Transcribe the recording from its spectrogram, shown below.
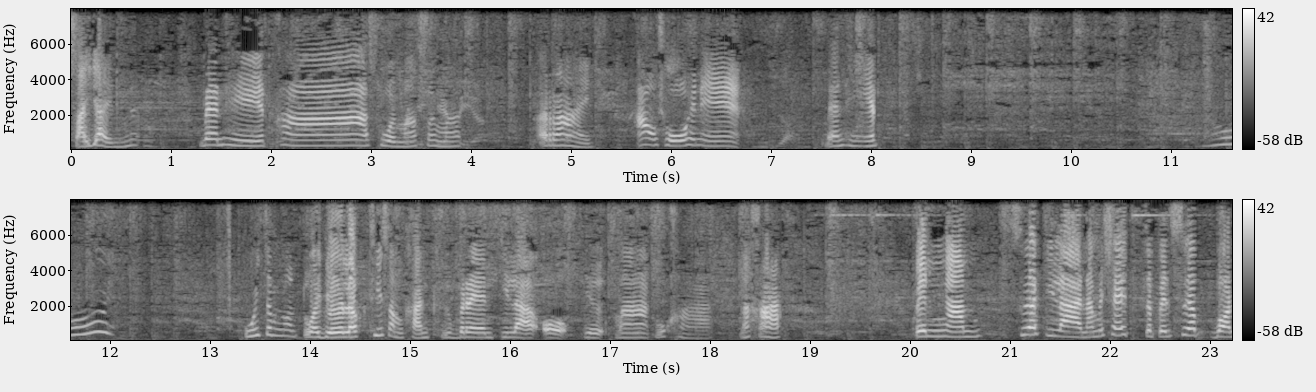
ไซส์ใหญ่นเนี่ยแบรนด์เฮดค่ะ สวยมากสวยมากอะไรอ้าวโชว์ให้แน่ แบรนด์เฮดอุ้ยจำนวนตัวเยอะแล้วที่สำคัญคือแบรนด์กีฬาออกเยอะมากลูกค้านะคะ เป็นงานเสื้อกีฬานะ ไม่ใช่จะเป็นเสื้อบอล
